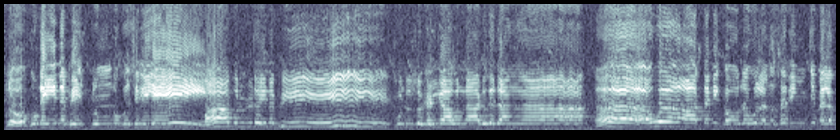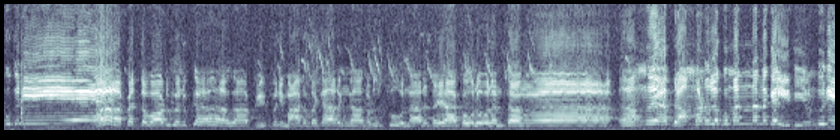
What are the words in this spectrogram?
శ్లోకుడైన భీష్ముండు కుశలియే. మహాపురుషుడైన భీష్ముడు సుఖంగా ఉన్నాడు కదా. అతని కౌరవులను సరించి మెలగుదురే ఆ పెద్దవాడు గనుక ఆ భీష్ముని మాట ప్రకారంగా నడుస్తూ కౌరవులంతా. ఆ, బ్రాహ్మణులకు మన్నన కలిగి ఉండునే.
